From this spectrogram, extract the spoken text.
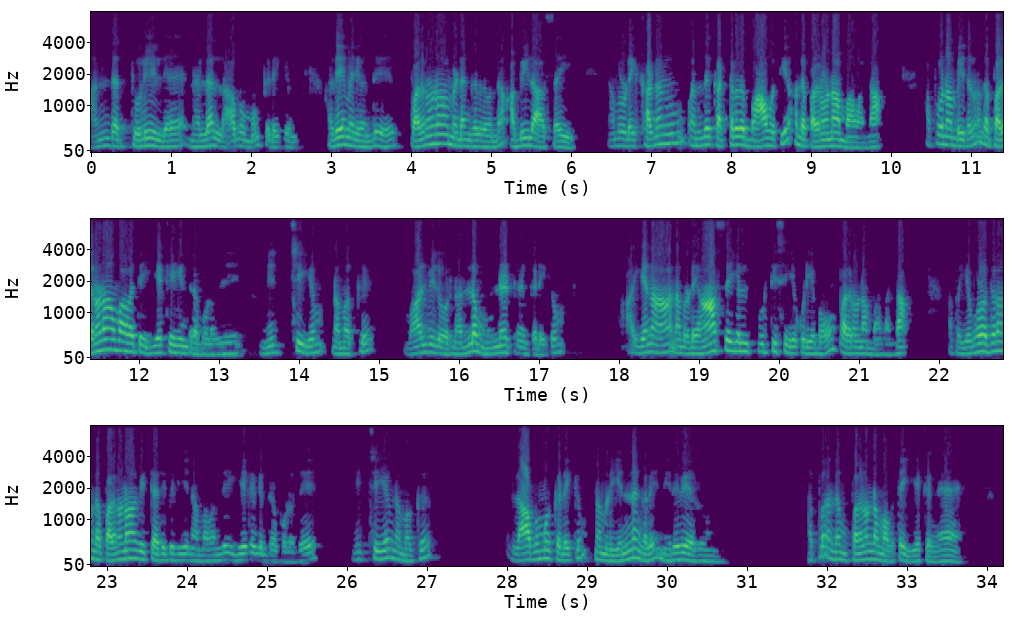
அந்த தொழிலில் நல்ல லாபமும் கிடைக்கும். அதே மாதிரி வந்து பதினொன்றாம் இடங்கிறது வந்து அபிலாசை. நம்மளுடைய கடன் வந்து கட்டுறது பாவத்தையும் அந்த பதினொன்றாம் பாவம் தான். அப்போ நம்ம இதெல்லாம் அந்த பதினொன்றாம் பாவத்தை இயக்குகின்ற பொழுது நிச்சயம் நமக்கு வாழ்வில் ஒரு நல்ல முன்னேற்றம் கிடைக்கும். ஏன்னா நம்மளுடைய ஆசைகள் பூர்த்தி செய்யக்கூடிய பாவம் பதினொன்றாம் பாவம் தான். அப்போ எவ்வளோ தூரம் அந்த பதினொன்றாம் வீட்டு அதிபதியை நம்ம வந்து இயக்குகின்ற பொழுது நிச்சயம் நமக்கு லாபமும் கிடைக்கும். நம்மளுடைய எண்ணங்களை நிறைவேறும். அப்போ அந்த பதினொன்றாம் பாவத்தை இயக்குங்க.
